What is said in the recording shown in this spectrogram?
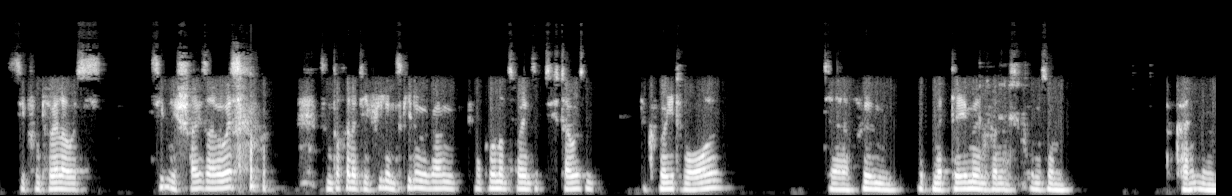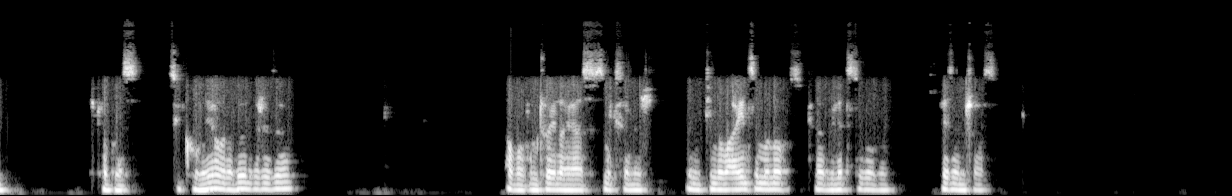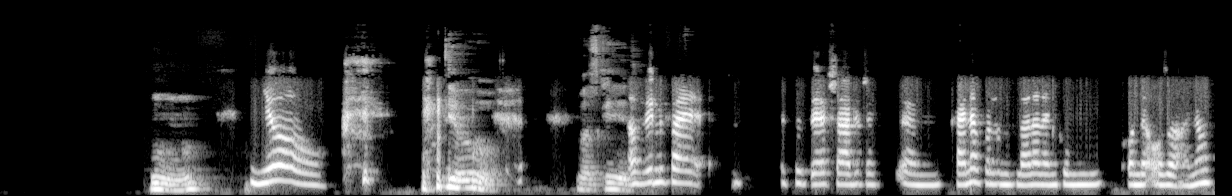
Sieht vom Trailer aus ziemlich scheiße aus. Sind doch relativ viele ins Kino gegangen, knapp 172.000. The Great Wall. Der Film mit Matt Damon von unserem bekannten, ich glaube aus Südkorea oder so, ein Regisseur. Aber vom Trailer her ist es nichts für mich. Und die Nummer 1 immer noch, genau wie letzte Woche. Passengers. Mhm. Jo, Jo. Was geht? auf jeden Fall ist es sehr schade, dass ähm, keiner von uns La Land gucken konnte, außer einer.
